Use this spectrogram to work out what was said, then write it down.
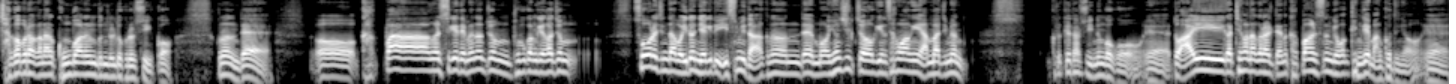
작업을 하거나 공부하는 분들도 그럴 수 있고 그러는데 어 각방을 쓰게 되면은 좀 부부 관계가 좀 수월해진다 뭐 이런 얘기도 있습니다. 그런데 뭐 현실적인 상황이 안 맞으면 그렇게도 할 수 있는 거고, 예. 또 아이가 태어나거나 할 때는 각방을 쓰는 경우가 굉장히 많거든요. 예.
